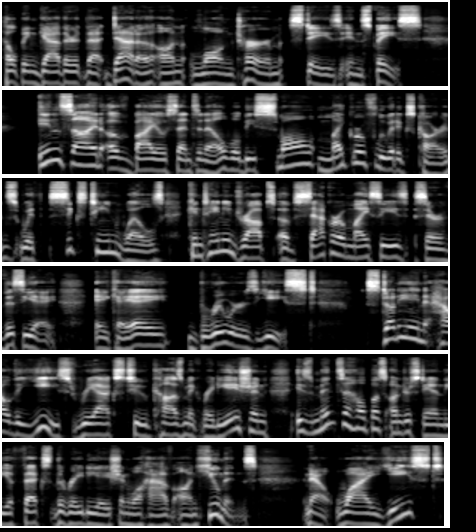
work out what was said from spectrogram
helping gather that data on long term stays in space. Inside of BioSentinel will be small microfluidics cards with 16 wells containing drops of Saccharomyces cerevisiae, aka brewer's yeast. Studying how the yeast reacts to cosmic radiation is meant to help us understand the effects the radiation will have on humans. Now, why yeast?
